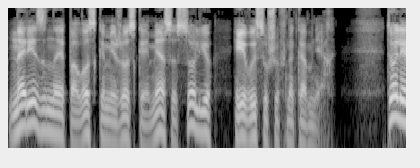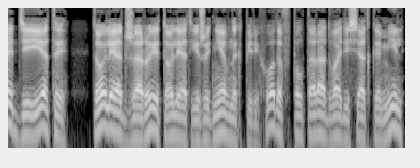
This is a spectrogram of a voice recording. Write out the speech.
нарезанное полосками жесткое мясо солью и высушив на камнях. То ли от диеты, то ли от жары, то ли от ежедневных переходов полтора-два десятка миль,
